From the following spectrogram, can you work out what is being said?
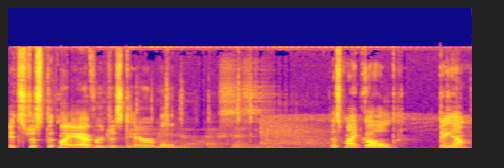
It's just that my average is terrible. This might gold. Damn.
